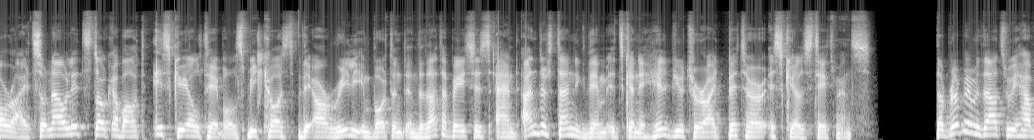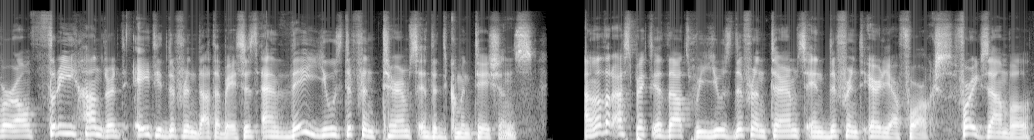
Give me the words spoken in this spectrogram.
Alright, so now let's talk about SQL tables because they are really important in the databases and understanding them it's going to help you to write better SQL statements. The problem is that we have around 380 different databases and they use different terms in the documentations. Another aspect is that we use different terms in different area of works. For example,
